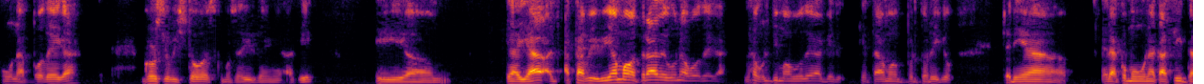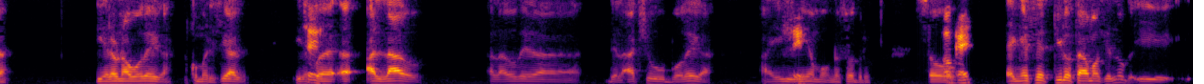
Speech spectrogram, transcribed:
una, bodega, grocery stores, como se dicen aquí. Y, um, y, allá hasta vivíamos atrás de una bodega, la última bodega que, que estábamos en Puerto Rico. Tenía, era como una casita y era una bodega comercial y después a, al lado, al lado de la, de la actual bodega, ahí sí. vivíamos nosotros. So, okay. En ese estilo estábamos haciendo y,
